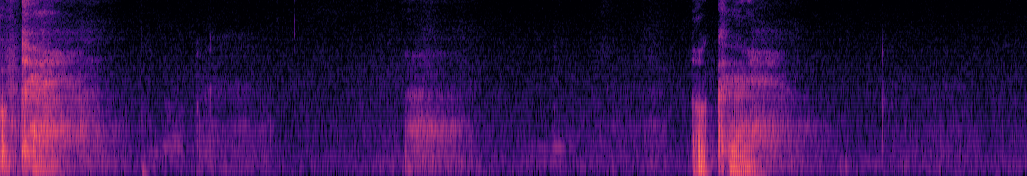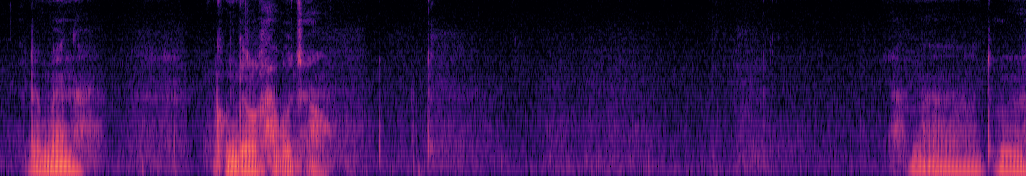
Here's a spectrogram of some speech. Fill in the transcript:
오케이 오케이. 그러면 공격을 가보죠. 하나 둘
